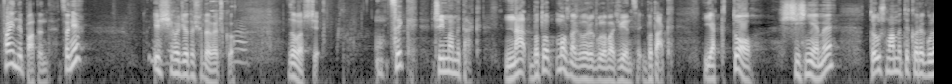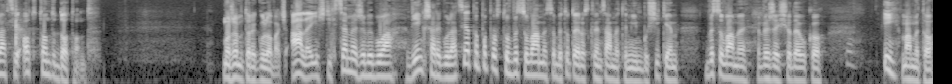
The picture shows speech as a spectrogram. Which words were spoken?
Fajny patent, co nie? Jeśli chodzi o to siodełeczko. Zobaczcie. Cyk, czyli mamy tak, na, bo to można go regulować więcej, bo tak, jak to ściśniemy, to już mamy tylko regulację odtąd dotąd. Możemy to regulować, ale jeśli chcemy, żeby była większa regulacja, to po prostu wysuwamy sobie, tutaj rozkręcamy tym imbusikiem, wysuwamy wyżej siodełko i mamy to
